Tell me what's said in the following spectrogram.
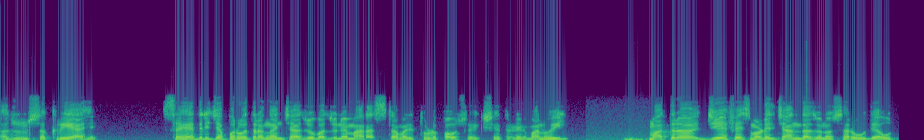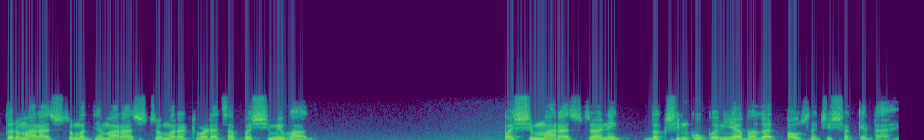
अजून सक्रिय आहे. सह्याद्रीच्या पर्वतरांगांच्या आजूबाजूने महाराष्ट्रामध्ये थोडं पावसाळी क्षेत्र निर्माण होईल. मात्र जी एफ एस मॉडेलच्या अंदाजानुसार उद्या उत्तर महाराष्ट्र मध्य महाराष्ट्र मराठवाड्याचा पश्चिमी भाग पश्चिम महाराष्ट्र आणि दक्षिण कोकण या भागात पावसाची शक्यता आहे.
